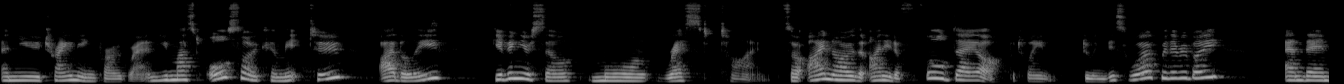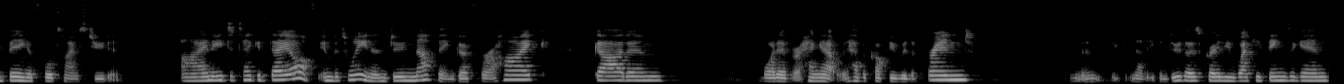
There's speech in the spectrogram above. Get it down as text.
a new training program, you must also commit to, I believe, giving yourself more rest time. So I know that I need a full day off between doing this work with everybody and then being a full time student. I need to take a day off in between and do nothing. Go for a hike, garden, whatever, hang out, have a coffee with a friend. Remember, now that you can do those crazy, wacky things again,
